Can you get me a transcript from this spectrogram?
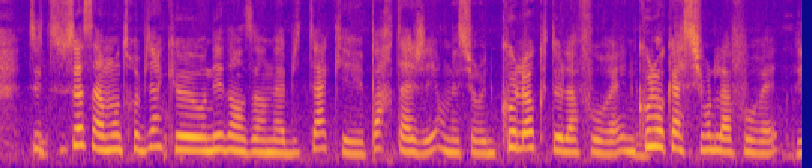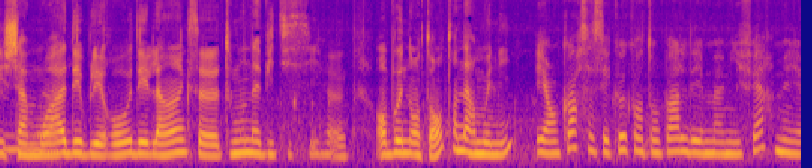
tout, tout ça, ça montre bien qu'on est dans un habitat qui est partagé. On est sur une coloc de la forêt, une colocation de la forêt. Des chamois, des blaireaux, des lynx, euh, tout le monde habite ici euh, en bonne entente, en harmonie. Et encore, ça c'est que quand on parle des mammifères, mais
